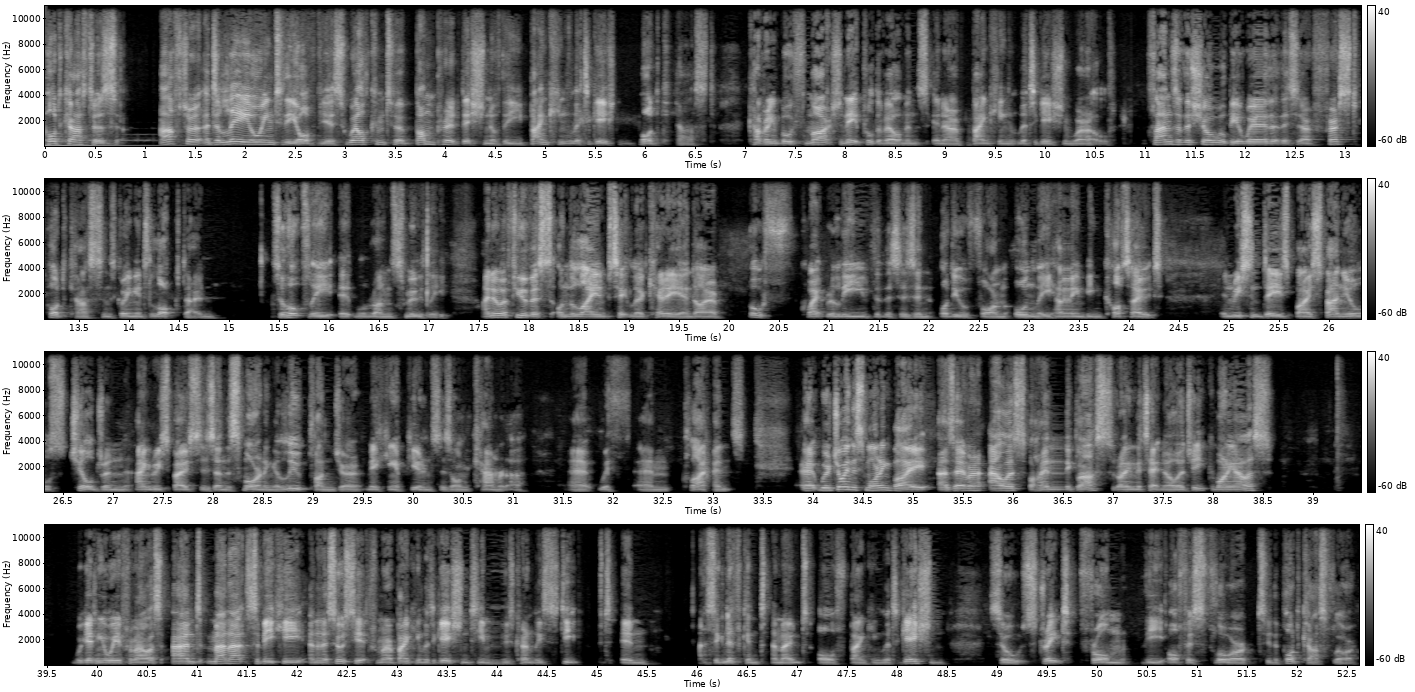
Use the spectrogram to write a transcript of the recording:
Podcasters, after a delay owing to the obvious, welcome to a bumper edition of the Banking Litigation Podcast, covering both March and April developments in our banking litigation world. Fans of the show will be aware that this is our first podcast since going into lockdown, so hopefully it will run smoothly. I know a few of us on the line, in particular Ceri and I, are both quite relieved that this is in audio form only, having been caught out in recent days by spaniels, children, angry spouses, and this morning a loo plunger making appearances on camera uh, with um, clients. Uh, we're joined this morning by, as ever, Alice behind the glass running the technology. Good morning, Alice. We're getting away from Alice. And Mannat Sabhikhi, an associate from our banking litigation team who's currently steeped in a significant amount of banking litigation. So, straight from the office floor to the podcast floor.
